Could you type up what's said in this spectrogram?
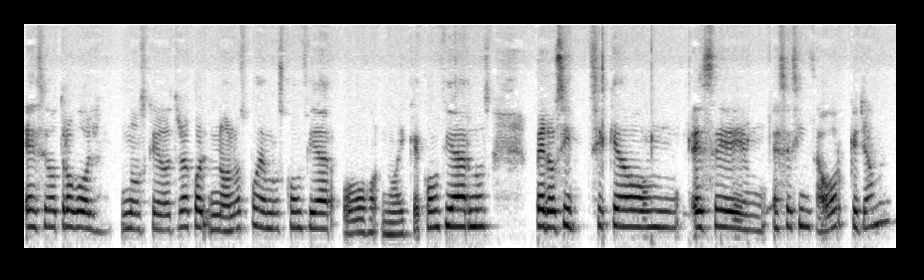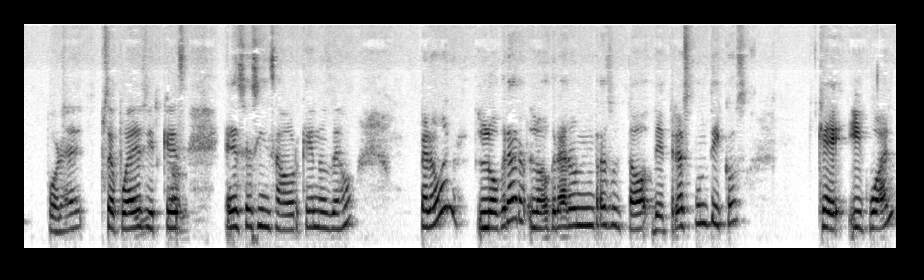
ese otro gol, nos quedó otro gol, no nos podemos confiar, ojo, no hay que confiarnos, pero sí, sí quedó mm, ese, ese sabor que llaman, por ahí, se puede decir que es ese sin sabor que nos dejó, pero bueno, lograr, lograron un resultado de tres punticos que igual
